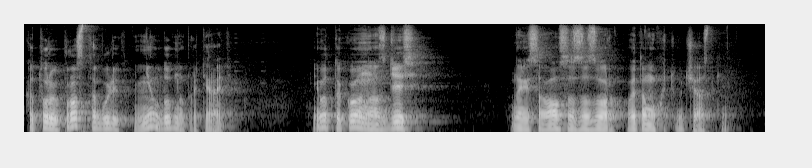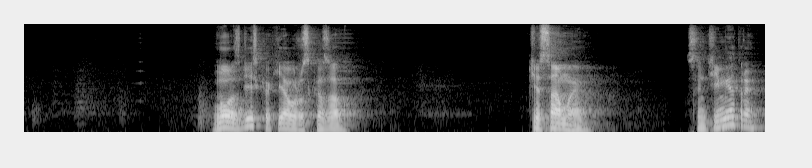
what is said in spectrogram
которую просто будет неудобно протирать. И вот такой у нас здесь нарисовался зазор в этом участке. Ну а здесь, как я уже сказал, те самые сантиметры,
